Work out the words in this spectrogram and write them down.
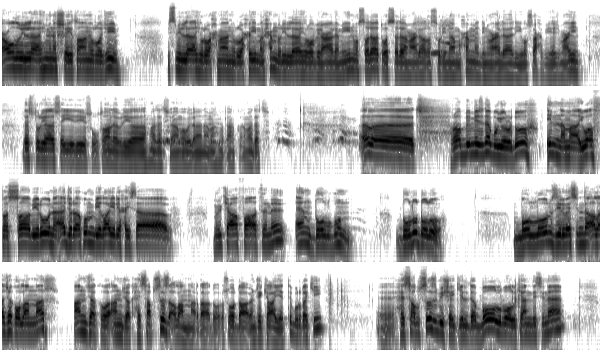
Euzu billahi mineşşeytanirracim. Bismillahirrahmanirrahim. Elhamdülillahi rabbil alamin ve salatu vesselam ala rasulina Muhammedin ve ala alihi ve sahbihi ecmaîn. Destur ya seyyidi sultan evliya medet ya mevlana Mehmet Hakan medet. Evet. Rabbimiz ne buyurdu? İnnemâ yuvaffas sabirûne ecrahum bi gayri hisab. Mükafatını en dolgun, dolu dolu, bolluğun zirvesinde alacak olanlar ancak ve ancak hesapsız alanlar daha doğrusu o daha önceki ayetti. Buradaki e, hesapsız bir şekilde bol bol kendisine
